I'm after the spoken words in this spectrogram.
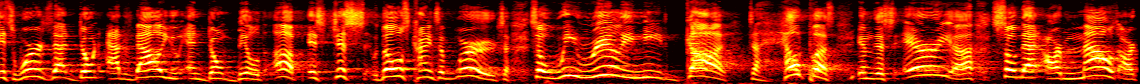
It's words that don't add value and don't build up. It's just those kinds of words. So we really need God to help us in this area so that our mouths, our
